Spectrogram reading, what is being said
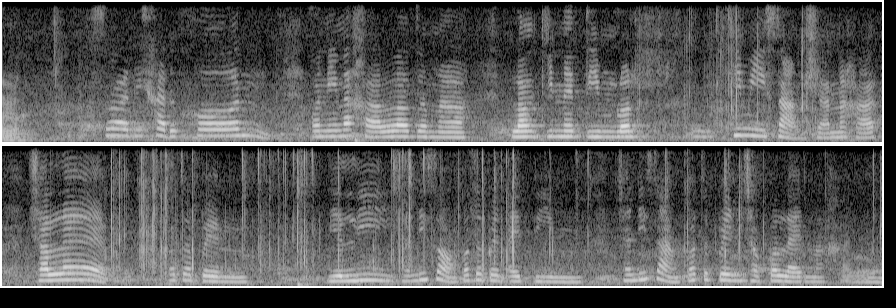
อ่าสวัสดีค่ะทุกคน วันนี้นะคะเราจะมาลองกินในติมรสที่มี3ชั้นนะคะ ชั้นแรกก็จะเป็นเยลลี่ ชั้นที่2ก็จะเป็นไอติม ชั้นที่3ก็จะเป็นช็อกโกแลตนะคะนี่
